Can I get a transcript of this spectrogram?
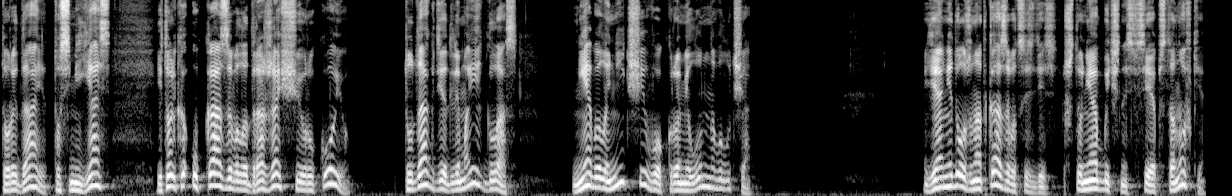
то рыдая, то смеясь, и только указывала дрожащую рукою туда, где для моих глаз не было ничего, кроме лунного луча. Я не должен отказываться здесь, что необычность всей обстановки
